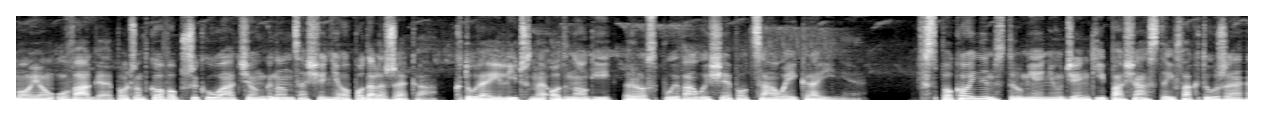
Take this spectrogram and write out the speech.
Moją uwagę początkowo przykuła ciągnąca się nieopodal rzeka, której liczne odnogi rozpływały się po całej krainie. W spokojnym strumieniu dzięki pasiastej fakturze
